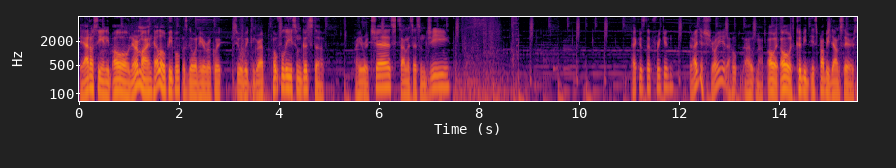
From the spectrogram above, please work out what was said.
Yeah, I don't see any. Oh, never mind. Hello, people. Let's go in here real quick. See what we can grab. Hopefully, some good stuff. I hear a chest. Silence SMG. Heck is the freaking? Did I destroy it? I hope. I hope not. Oh, it, oh, it could be. It's probably downstairs.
